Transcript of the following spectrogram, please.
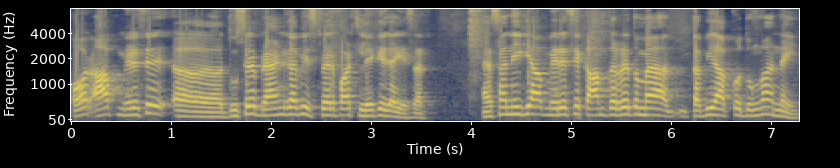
और आप मेरे से दूसरे ब्रांड का भी स्पेयर पार्ट्स लेके जाइए सर। ऐसा नहीं कि आप मेरे से काम कर रहे हैं तो मैं तभी आपको दूँगा? नहीं।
